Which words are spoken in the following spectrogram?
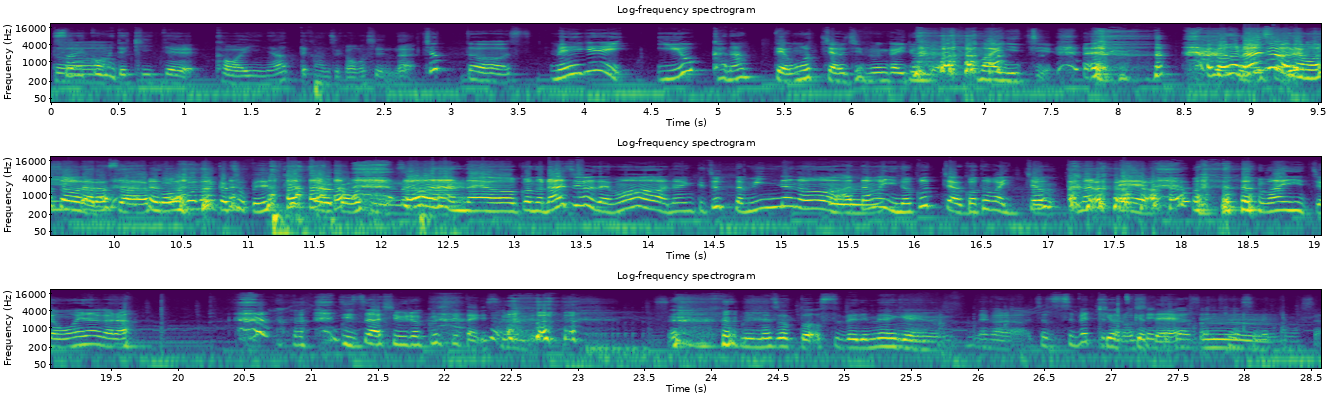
と。それ込みで聞いて可愛いなって感じかもしれない。ちょっと名言言おうかなって思っちゃう自分がいるんだよ。毎日。このラジオでもそうだらさ今後なんかちょっと意識しちゃうかもしれそうないなんだよ。このラジオでもなんかちょっとみんなのうん。頭に残っちゃう言葉言っちゃおうかなって、毎日思いながら。実は収録してたりするんです みんなちょっと滑り名言、うん。だからちょっと滑ってたら教えてください。今日滑ってました、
